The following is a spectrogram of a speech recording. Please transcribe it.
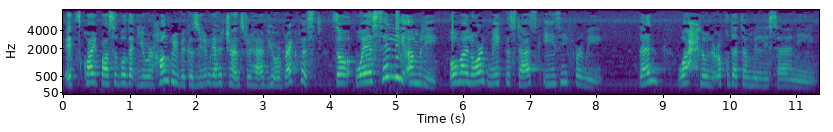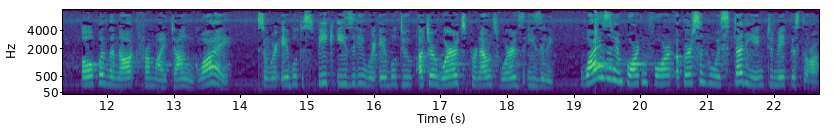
It's quite possible that you were hungry because you didn't get a chance to have your breakfast. So, وَيَسِّرْ لِي أَمْرِي Oh my Lord, make this task easy for me. Then, وَاحْلُلْ عُقْدَةً مِّن لِسَانِي Open the knot from my tongue. Why? So we're able to speak easily, we're able to utter words, pronounce words easily. Why is it important for a person who is studying to make this dua?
